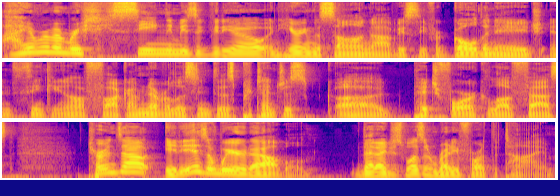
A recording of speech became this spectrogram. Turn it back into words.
I remember seeing the music video and hearing the song, obviously for Golden Age, and thinking, "Oh fuck, I'm never listening to this pretentious uh, pitchfork love fest." Turns out it is a weird album that I just wasn't ready for at the time.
